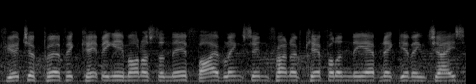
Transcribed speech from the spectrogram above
future perfect keeping him honest and they're five lengths in front of Keffel and the Avnik giving chase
